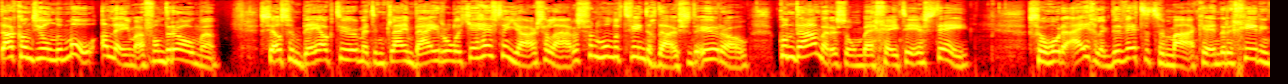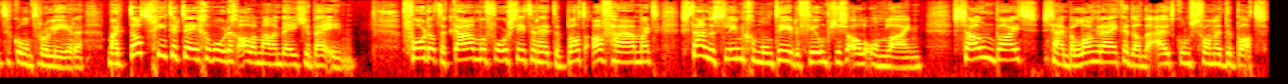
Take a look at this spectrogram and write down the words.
Daar kan John de Mol alleen maar van dromen. Zelfs een B-acteur met een klein bijrolletje heeft een jaarsalaris van 120.000 euro. Kom daar maar eens om bij GTST. Ze horen eigenlijk de wetten te maken en de regering te controleren. Maar dat schiet er tegenwoordig allemaal een beetje bij in. Voordat de Kamervoorzitter het debat afhamert, staan de slim gemonteerde filmpjes al online. Soundbites zijn belangrijker dan de uitkomst van het debat.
